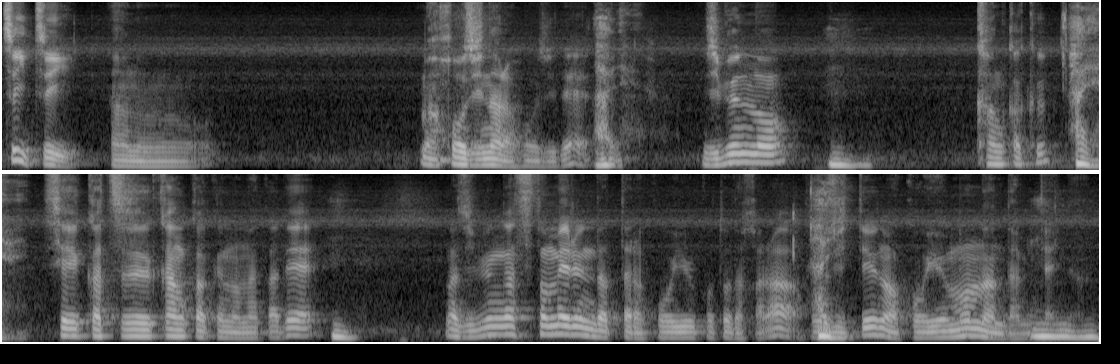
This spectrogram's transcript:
ついついあのーまあ法事なら法事ではい、自分のうん。感覚はいはい生活感覚の中で、うん。まあ、自分が勤めるんだったらこういうことだからい。法事っていうのはこういうもんなんだみたいな、うん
